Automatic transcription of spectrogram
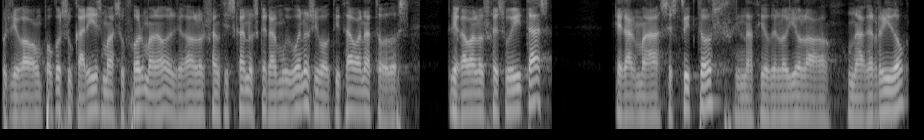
pues llevaba un poco su carisma, su forma, ¿no? Llegaban los franciscanos que eran muy buenos y bautizaban a todos. Llegaban los jesuitas, que eran más estrictos, Ignacio de Loyola un aguerrido,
